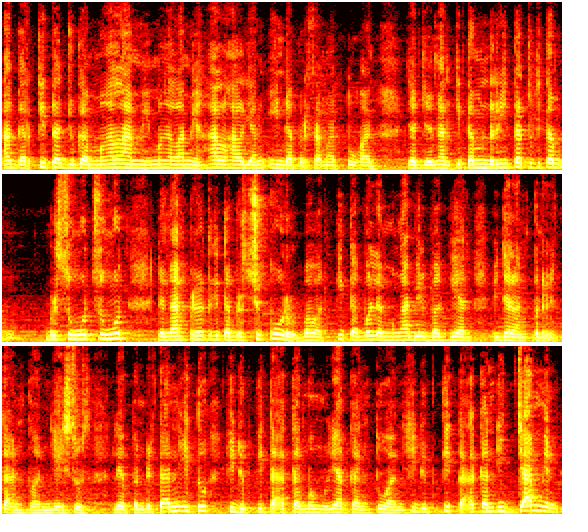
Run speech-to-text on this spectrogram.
agar kita juga mengalami mengalami hal-hal yang indah bersama Tuhan. Jadi jangan kita menderita tuh kita bersungut-sungut dengan perhatian kita bersyukur bahwa kita boleh mengambil bagian di dalam penderitaan Tuhan Yesus. Lewat penderitaan itu hidup kita akan memuliakan Tuhan, hidup kita akan dijamin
